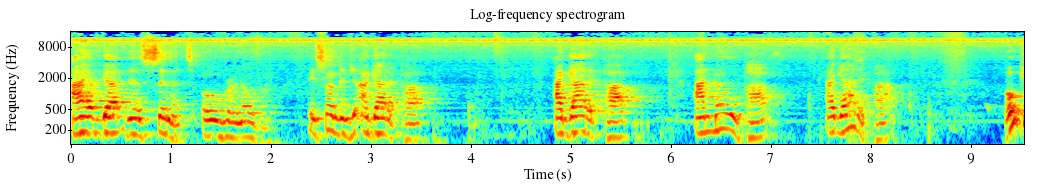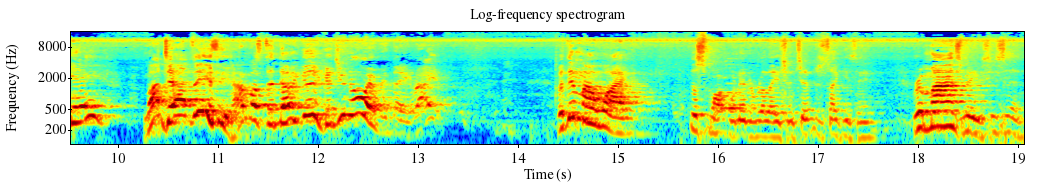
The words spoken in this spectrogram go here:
I have got this sentence over and over. Hey, son, did you, I got it, Pop. I got it, Pop. I know, Pop. I got it, Pop. Okay, my job's easy. I must have done good because you know everything, right? But then my wife, the smart one in a relationship, just like you said, reminds me, she said,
